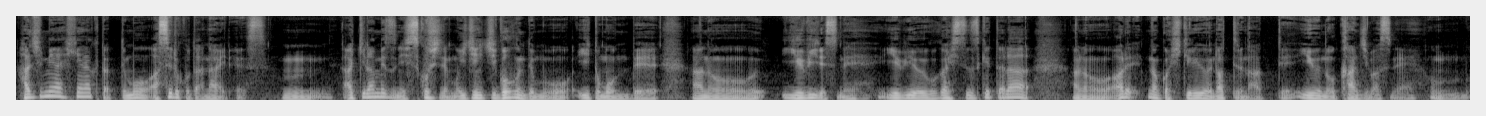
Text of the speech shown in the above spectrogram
初めは弾けなくたっても焦ることはないです。うん。諦めずに少しでも、1日5分でもいいと思うんで、あの、指ですね。指を動かし続けたら、あの、あれ？なんか弾けるようになってるなっていうのを感じますね。うん。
